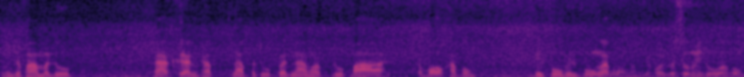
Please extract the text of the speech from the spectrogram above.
ผมจะพามาดูหน้าเคลื่อนครับ หน้าประตูเปิดน้ำครับดูปลากระบอกครับผม เป็นฟูเป็นฟูครับ เดี๋ยวผมจะซุ่มให้ดูครับผม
